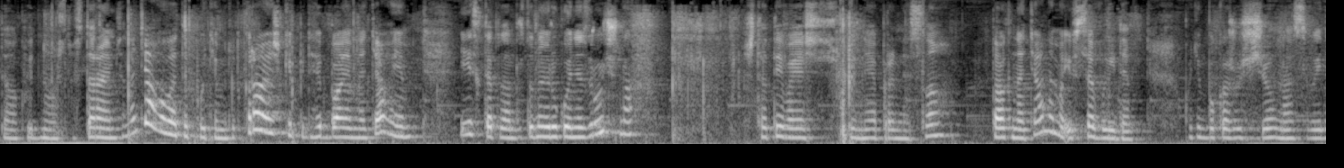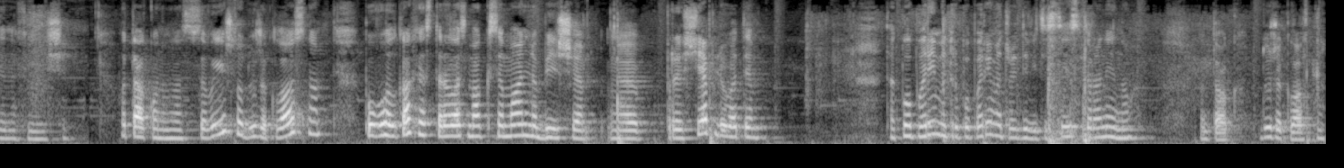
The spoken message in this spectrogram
Так, відносно. Стараємося натягувати, потім тут краєшки підгибаємо, натягуємо і степлемо. Просто одною рукою незручно. Штатива я сюди не принесла. Так, натягнемо і все вийде. Потім покажу, що в нас вийде на фініші. Отак воно в нас все вийшло, дуже класно. По вуголках я старалась максимально більше е, прищеплювати. Так, по периметру, по периметру, дивіться, з цієї сторони, ну, отак, дуже класно.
